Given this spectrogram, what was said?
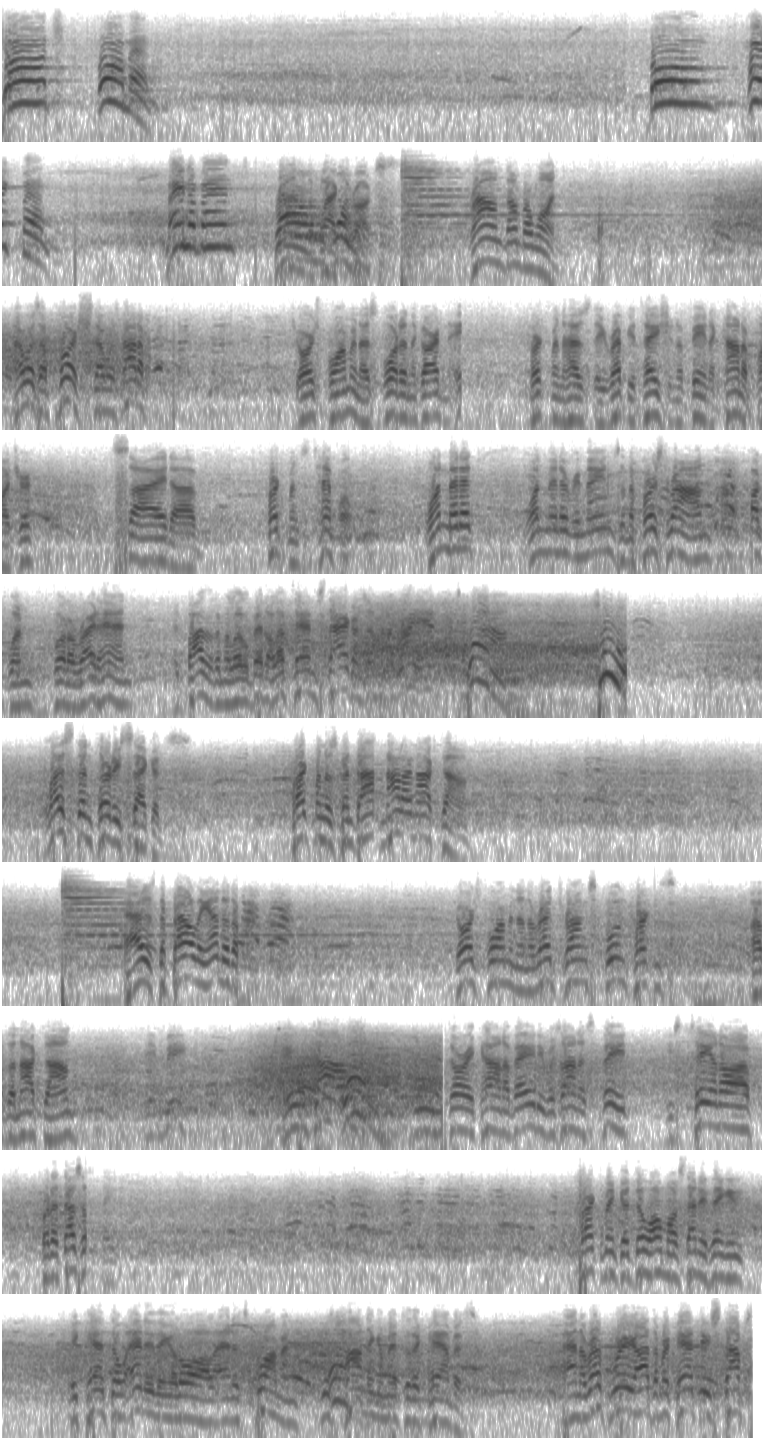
George Foreman. Boone Kirkman. Main event, round the black one. trucks. Round number one. That was a push. That was not a. George Foreman has fought in the Garden. Kirkman has the reputation of being a counterpuncher. Side of Kirkman's temple. One minute. One minute remains in the first round. Caught a right hand. It bothered him a little bit. The left hand staggers him, and the right hand puts him down. Two. Less than 30 seconds. Kirkman has been down, not a knockdown. As the bell, the end of the. George Foreman in the red trunks, spoon Curtains of the knockdown. He went down. Count of eight. He was on his feet. He's teeing off, but it doesn't. Kirkman could do almost anything. He, he can't do anything at all, and it's Foreman just pounding him into the canvas. And the referee, Arthur Mercante, stops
